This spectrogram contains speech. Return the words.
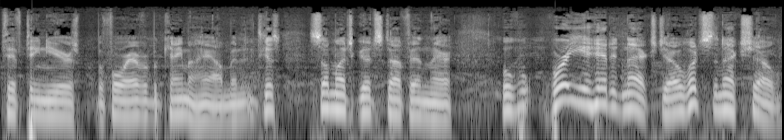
15 years before I ever became a ham. And it's just so much good stuff in there. Well, wh- where are you headed next, Joe? What's the next show?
